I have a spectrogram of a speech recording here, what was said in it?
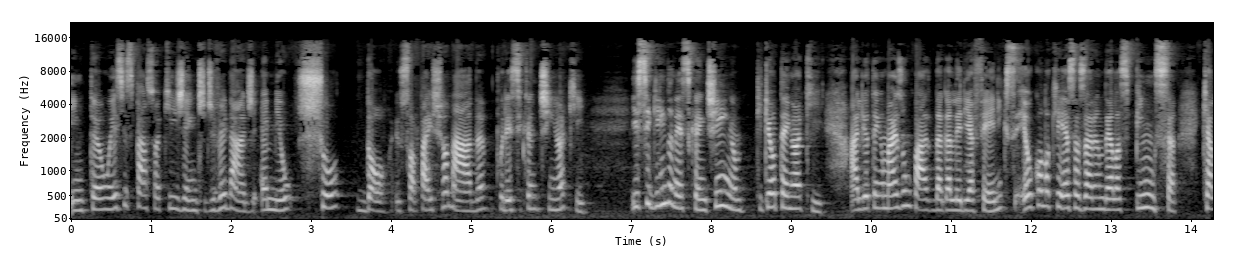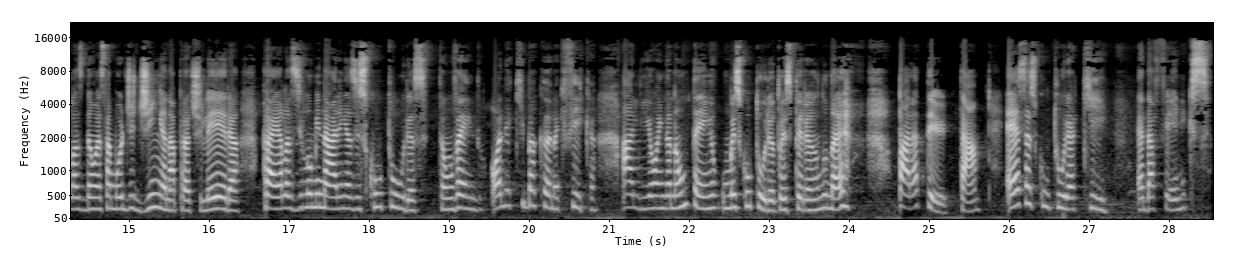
Então, esse espaço aqui, gente, de verdade, é meu xodó. Eu sou apaixonada por esse cantinho aqui. E seguindo nesse cantinho, o que, que eu tenho aqui? Ali eu tenho mais um quadro da Galeria Fênix. Eu coloquei essas arandelas pinça, que elas dão essa mordidinha na prateleira, para elas iluminarem as esculturas. Estão vendo? Olha que bacana que fica. Ali eu ainda não tenho uma escultura, eu tô esperando, né, para ter, tá? Essa escultura aqui é da Fênix,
